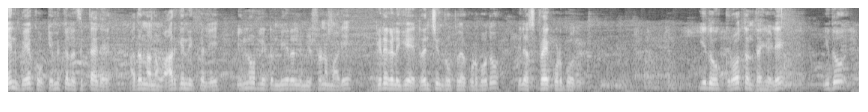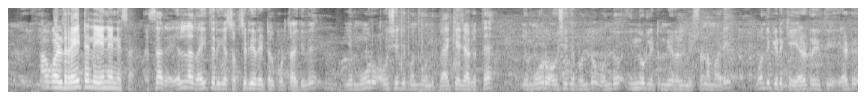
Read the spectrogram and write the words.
ಏನು ಬೇಕು ಕೆಮಿಕಲ್ ಸಿಗ್ತಾ ಇದೆ, ಅದನ್ನು ನಾವು ಆರ್ಗ್ಯಾನಿಕ್ಕಲ್ಲಿ ಇನ್ನೂರು ಲೀಟರ್ ನೀರಲ್ಲಿ ಮಿಶ್ರಣ ಮಾಡಿ ಗಿಡಗಳಿಗೆ ಡ್ರೆಂಚಿಂಗ್ ರೂಪದಲ್ಲಿ ಕೊಡ್ಬೋದು, ಇಲ್ಲ ಸ್ಪ್ರೇ ಕೊಡ್ಬೋದು. ಇದು ಗ್ರೋತ್ ಅಂತ ಹೇಳಿ. ಇದು ಅವುಗಳ ರೇಟಲ್ಲಿ ಏನೇನು ಸರ್? ಸರ್, ಎಲ್ಲ ರೈತರಿಗೆ ಸಬ್ಸಿಡಿ ರೇಟಲ್ಲಿ ಕೊಡ್ತಾ ಇದ್ದೀವಿ. ಈ ಮೂರು ಔಷಧಿ ಬಂದು ಒಂದು ಪ್ಯಾಕೇಜ್ ಆಗುತ್ತೆ. ಈ ಮೂರು ಔಷಧಿ ಬಂದು ಒಂದು ಇನ್ನೂರು ಲೀಟರ್ ನೀರಲ್ಲಿ ಮಿಶ್ರಣ ಮಾಡಿ, ಒಂದು ಗಿಡಕ್ಕೆ ಎರಡು ರೀತಿ, ಎರಡು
